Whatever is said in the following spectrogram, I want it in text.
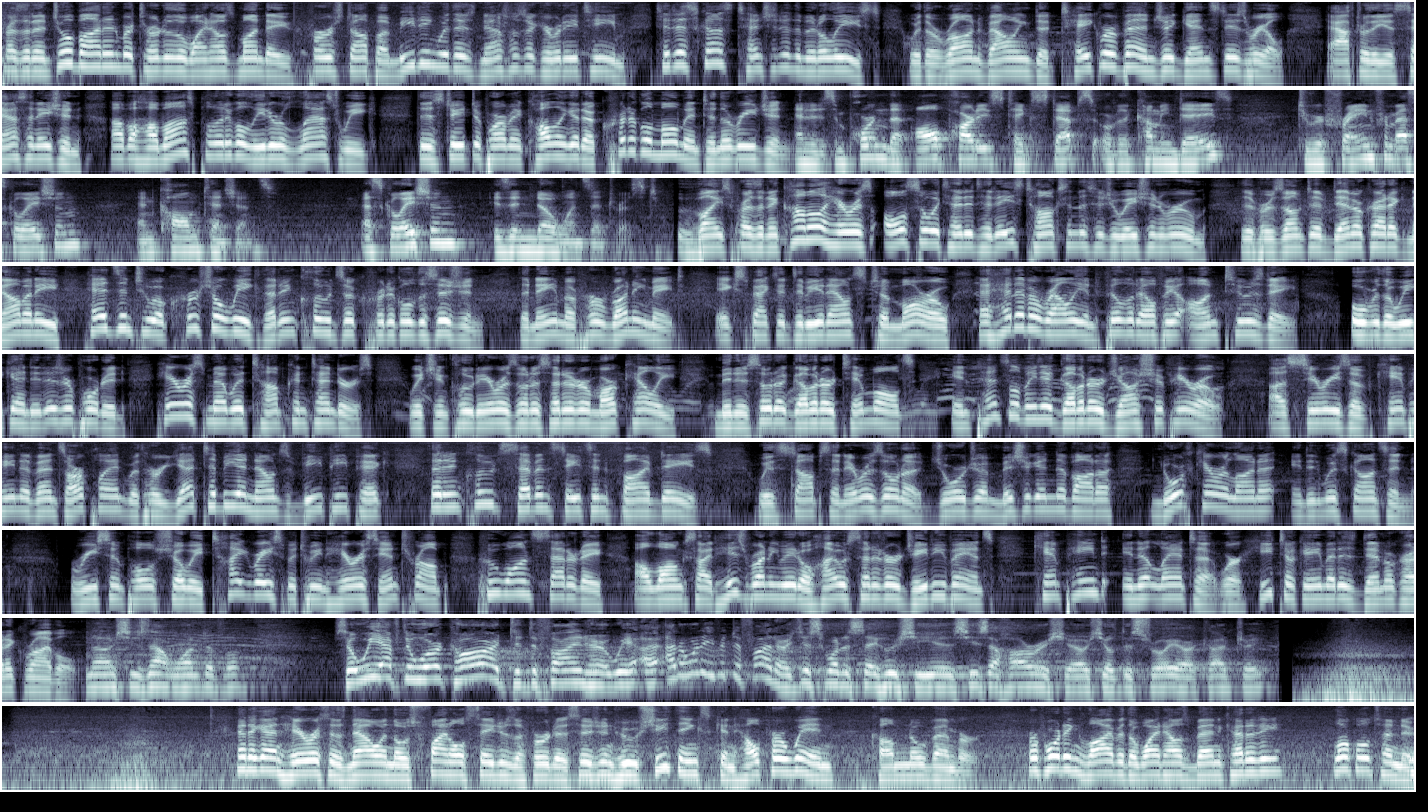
President Joe Biden returned to the White House Monday. First up, a meeting with his national security team to discuss tension in the Middle East, with Iran vowing to take revenge against Israel after the assassination of a Hamas political leader last week. The State Department calling it a critical moment in the region. And it is important that all parties take steps over the coming days to refrain from escalation and calm tensions. Escalation is in no one's interest. Vice President Kamala Harris also attended today's talks in the Situation Room. The presumptive Democratic nominee heads into a crucial week that includes a critical decision the name of her running mate, expected to be announced tomorrow ahead of a rally in Philadelphia on Tuesday. Over the weekend, it is reported Harris met with top contenders, which include Arizona Senator Mark Kelly, Minnesota Governor Tim Walz, and Pennsylvania Governor Josh Shapiro. A series of campaign events are planned with her yet to be announced VP pick that includes seven states in five days, with stops in Arizona, Georgia, Michigan, Nevada, North Carolina, and in Wisconsin. Recent polls show a tight race between Harris and Trump, who on Saturday, alongside his running mate Ohio Senator J.D. Vance, campaigned in Atlanta, where he took aim at his Democratic rival. No, she's not wonderful. So we have to work hard to define her. We, I, I don't want to even define her. I just want to say who she is. She's a horror show. She'll destroy our country. And again, Harris is now in those final stages of her decision who she thinks can help her win come November. Reporting live at the White House, Ben Kennedy, Local 10 News.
